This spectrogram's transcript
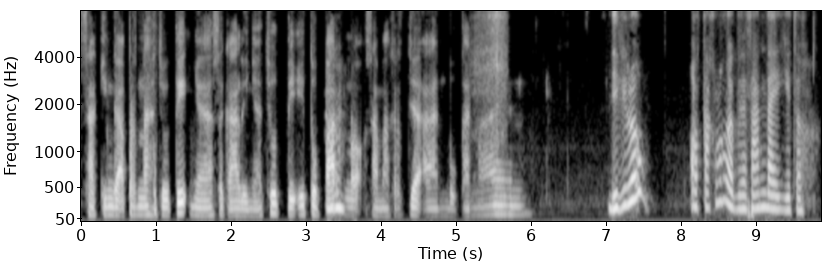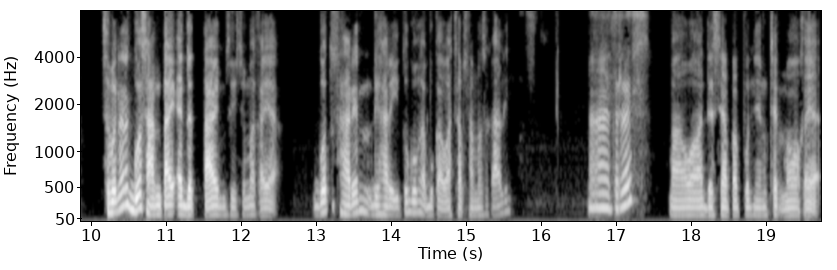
saking nggak pernah cutinya sekalinya cuti itu parno sama kerjaan bukan main. Jadi lo otak lo nggak bisa santai gitu. Sebenarnya gue santai at the time sih cuma kayak gue tuh seharian di hari itu gue nggak buka WhatsApp sama sekali. Ah, terus? Mau ada siapa pun yang chat mau kayak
